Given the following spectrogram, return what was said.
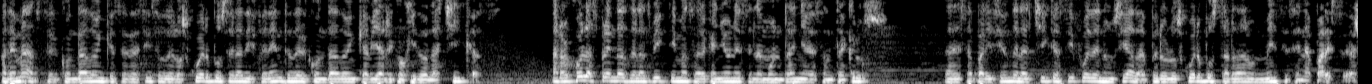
Además, el condado en que se deshizo de los cuerpos era diferente del condado en que había recogido las chicas. Arrojó las prendas de las víctimas al cañones en la montaña de Santa Cruz. La desaparición de las chicas sí fue denunciada, pero los cuerpos tardaron meses en aparecer.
